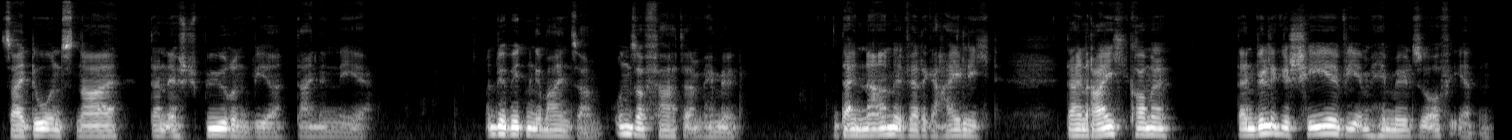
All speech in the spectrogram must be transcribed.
sei du uns nahe, dann erspüren wir deine Nähe. Und wir beten gemeinsam, unser Vater im Himmel, dein Name werde geheiligt, dein Reich komme, dein Wille geschehe wie im Himmel so auf Erden.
